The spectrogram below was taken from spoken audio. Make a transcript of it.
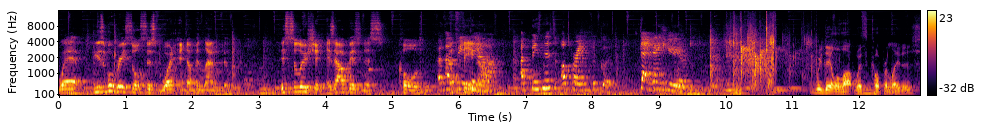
where usable resources won't end up in landfill. This solution is our business called Athena. A business operating for good. Thank you. We deal a lot with corporate leaders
